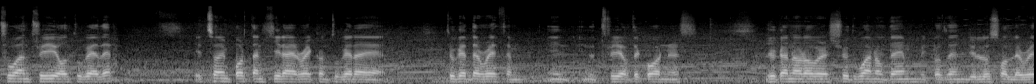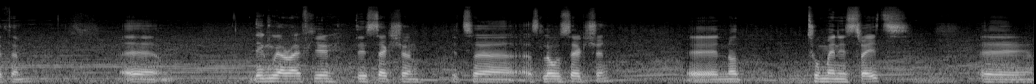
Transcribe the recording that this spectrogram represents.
two and three all together. It's so important here, I reckon, to get, a, to get the rhythm in, in the three of the corners you cannot overshoot one of them because then you lose all the rhythm. Um, then we arrive here, this section, it's a, a slow section, uh, not too many straights. Uh,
